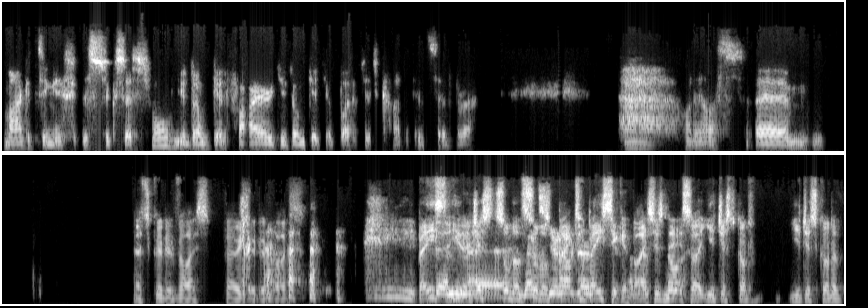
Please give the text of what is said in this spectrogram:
marketing is, is successful. You don't get fired. You don't get your budget cut, etc. what else? Um, That's good advice. Very good advice. Basic, Basic, you know, just sort of, sort of back to basic advice, isn't it? So you just got, you just got to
